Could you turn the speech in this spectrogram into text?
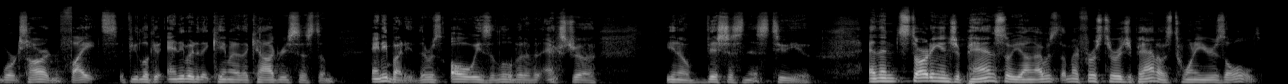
works hard and fights. If you look at anybody that came out of the Calgary system, anybody, there was always a little bit of an extra, you know, viciousness to you. And then starting in Japan so young, I was my first tour of Japan, I was 20 years old.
